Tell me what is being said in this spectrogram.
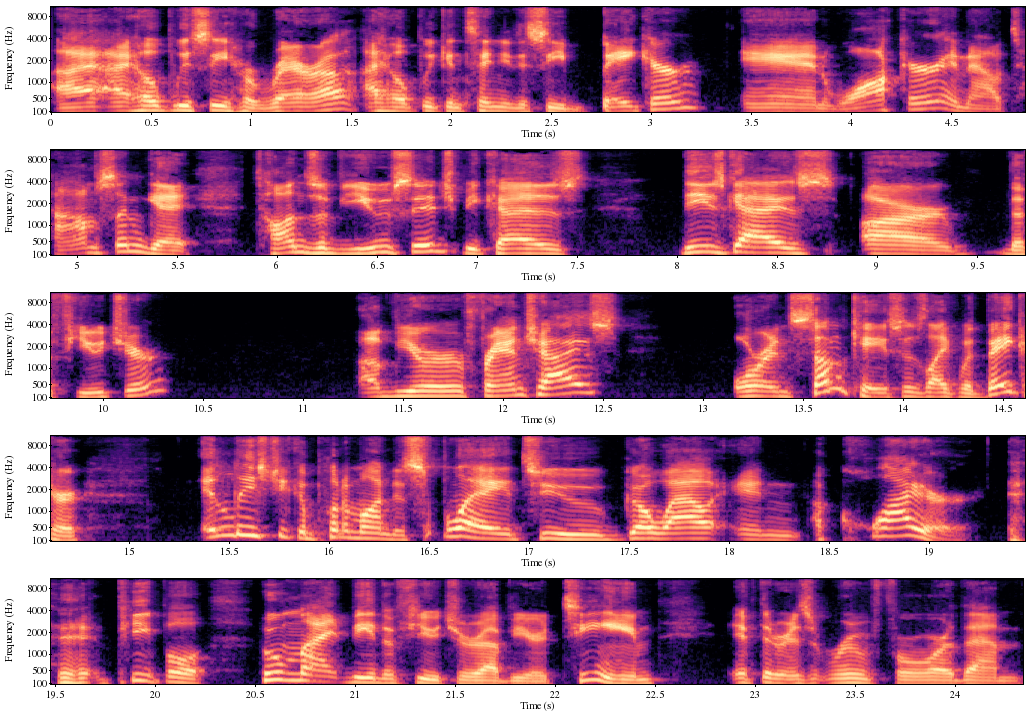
I, I hope we see Herrera. I hope we continue to see Baker and Walker and now Thompson get tons of usage because these guys are the future of your franchise. Or in some cases, like with Baker, at least you can put them on display to go out and acquire people who might be the future of your team if there isn't room for them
